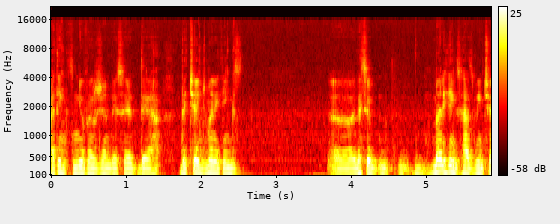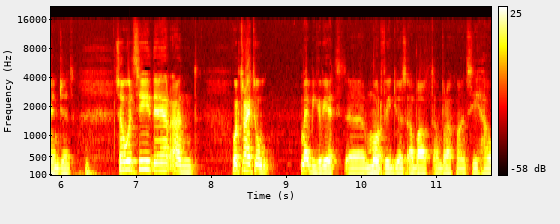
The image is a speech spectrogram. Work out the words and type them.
I think the new version they said they they changed many things. Uh, they said many things has been changed. So we'll see there and we'll try to maybe create uh, more videos about Umbraco and see how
